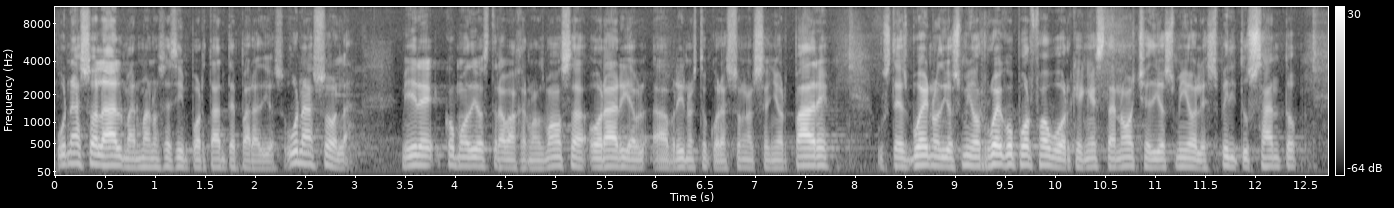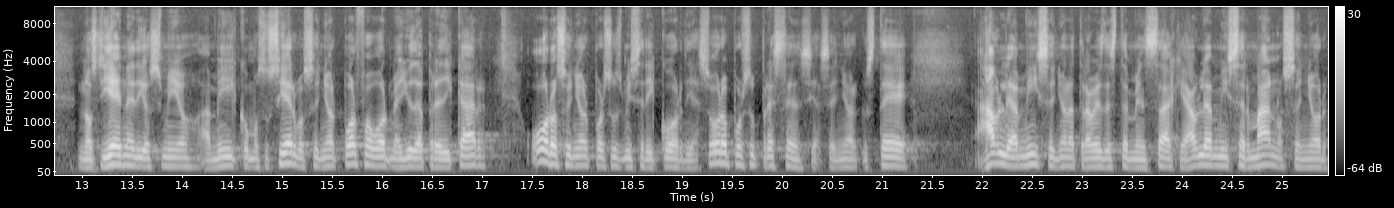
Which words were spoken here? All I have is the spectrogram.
Una sola alma, hermanos, es importante para Dios. Una sola. Mire cómo Dios trabaja, hermanos. Vamos a orar y abrir nuestro corazón al Señor. Padre, usted es bueno, Dios mío. Ruego por favor que en esta noche, Dios mío, el Espíritu Santo nos llene, Dios mío, a mí como su siervo, Señor. Por favor, me ayude a predicar. Oro, Señor, por sus misericordias. Oro por su presencia, Señor. Que usted Hable a mí, Señor, a través de este mensaje. Hable a mis hermanos, Señor.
